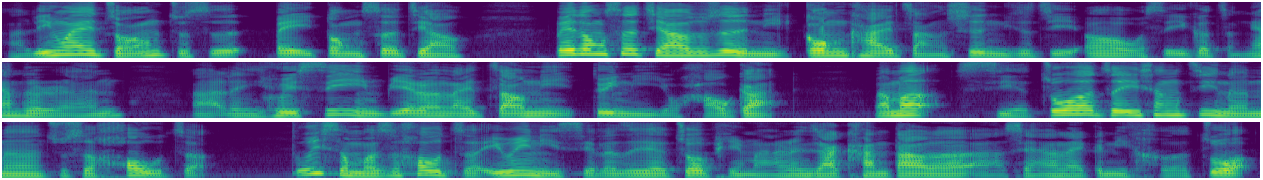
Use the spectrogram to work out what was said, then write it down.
啊。另外一种就是被动社交，被动社交就是你公开展示你自己，哦，我是一个怎样的人啊，你会吸引别人来找你，对你有好感。那么写作这一项技能呢，就是后者。为什么是后者？因为你写的这些作品嘛，人家看到了啊，想要来跟你合作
